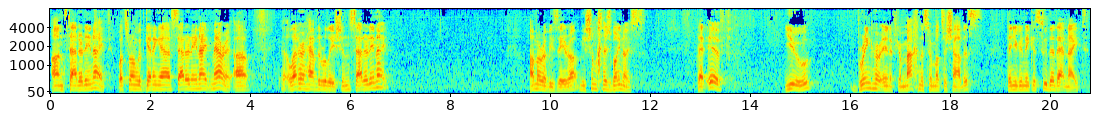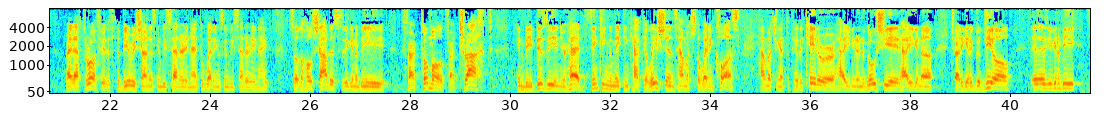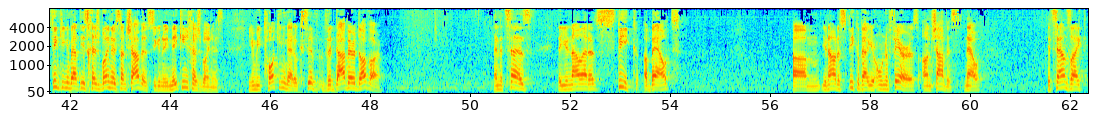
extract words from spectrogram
on Saturday night? What's wrong with getting a Saturday night marriage? Uh, let her have the relation Saturday night. Amar Rabbi Zera, Mishum. That if you bring her in, if you're machnas or matzah Shabbos, then you're going to make a suda that night. Right after all, if, if the Bir is going to be Saturday night, the wedding is going to be Saturday night. So the whole Shabbos is going to be far tumult, far tracht. You're going to be busy in your head, thinking and making calculations, how much the wedding costs, how much you're going to have to pay the caterer, how you're going to negotiate, how you're going to try to get a good deal. Uh, you're going to be thinking about these cheshbonos on Shabbos. You're going to be making cheshbonos. You're going to be talking about uksiv v'daber davar. And it says that you're not allowed to speak about um, you're not to speak about your own affairs on Shabbos. Now, it sounds like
